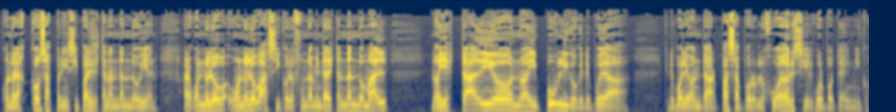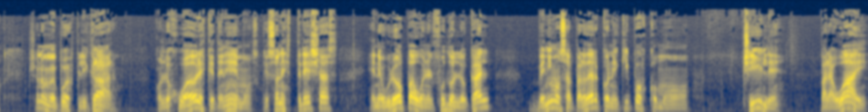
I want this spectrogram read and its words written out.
cuando las cosas principales están andando bien. Ahora, cuando lo, cuando lo básico, lo fundamental está andando mal, no hay estadio, no hay público que te pueda que te pueda levantar. Pasa por los jugadores y el cuerpo técnico. Yo no me puedo explicar con los jugadores que tenemos, que son estrellas en Europa o en el fútbol local, venimos a perder con equipos como Chile, Paraguay,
